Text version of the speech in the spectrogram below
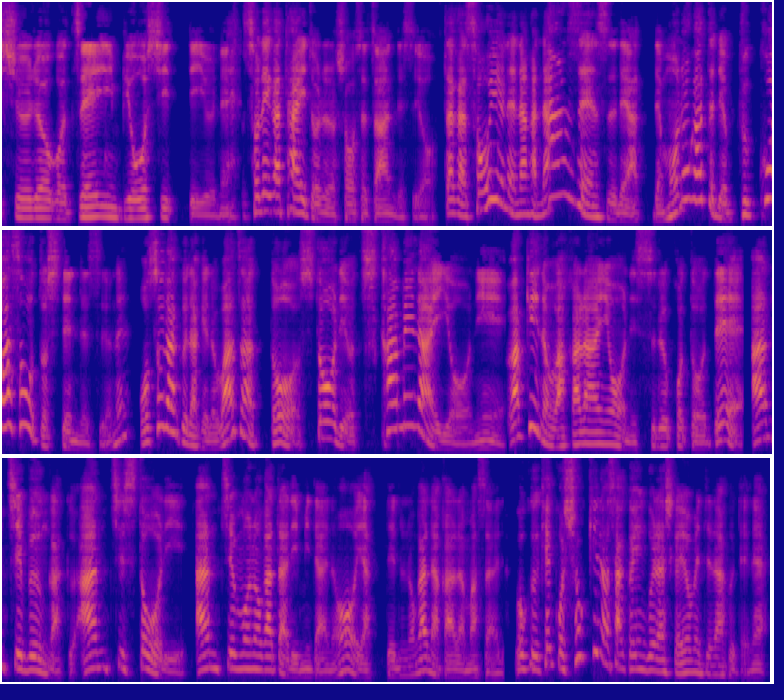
終了後全員病死っていうね、それがタイトルの小説あるんですよ。だからそういうね、なんかナンセンスであって、物語をぶっ壊そうとしてんですよね。おそらくだけど、わざとストーリーをつかめないように、わけのわからんようにすることで、アンチ文学、アンチストーリー、アンチ物語みたいのをやってるのが中原正也。僕結構初期の作品ぐらいしか読めてなくてね、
